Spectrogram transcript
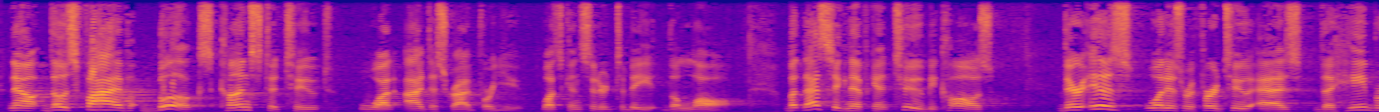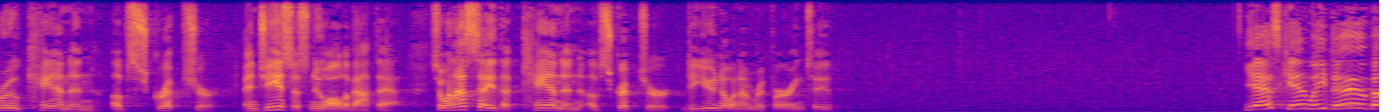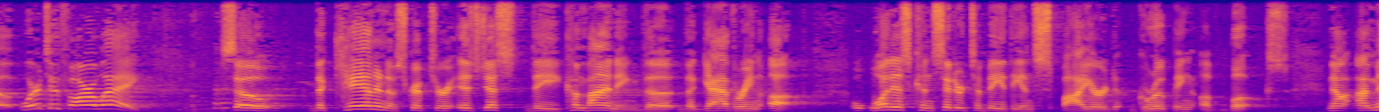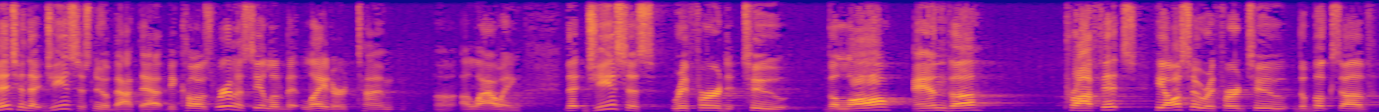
Now, those five books constitute what I described for you, what's considered to be the law. But that's significant too because there is what is referred to as the Hebrew canon of Scripture. And Jesus knew all about that. So when I say the canon of Scripture, do you know what I'm referring to? Yes, Ken, we do, but we're too far away. So the canon of Scripture is just the combining, the, the gathering up. What is considered to be the inspired grouping of books. Now, I mentioned that Jesus knew about that because we're going to see a little bit later, time uh, allowing, that Jesus referred to the law and the prophets. He also referred to the books of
